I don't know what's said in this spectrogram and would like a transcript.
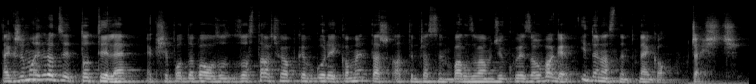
Także moi drodzy, to tyle. Jak się podobało, zo- zostawcie łapkę w górę i komentarz, a tymczasem bardzo Wam dziękuję za uwagę i do następnego. Cześć!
